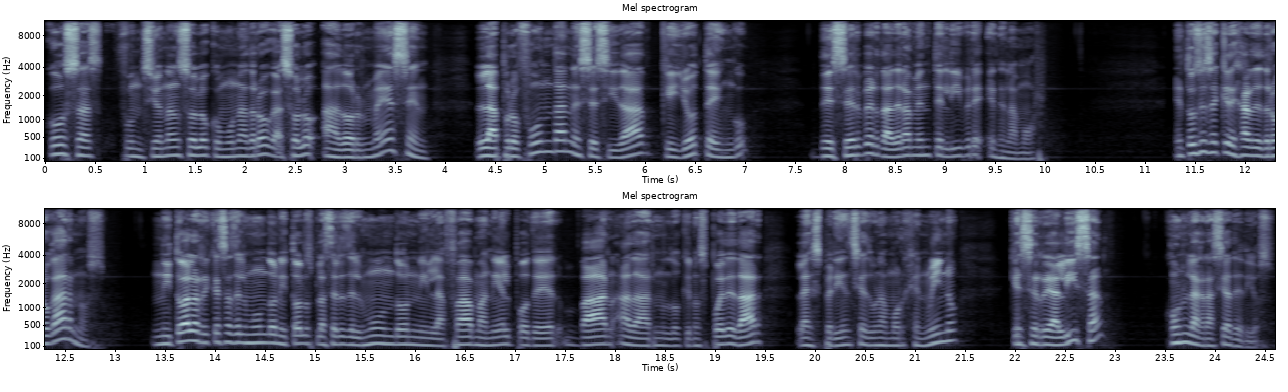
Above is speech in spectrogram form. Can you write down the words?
cosas funcionan solo como una droga, solo adormecen la profunda necesidad que yo tengo de ser verdaderamente libre en el amor. Entonces hay que dejar de drogarnos. Ni todas las riquezas del mundo, ni todos los placeres del mundo, ni la fama, ni el poder van a darnos lo que nos puede dar la experiencia de un amor genuino que se realiza con la gracia de Dios,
